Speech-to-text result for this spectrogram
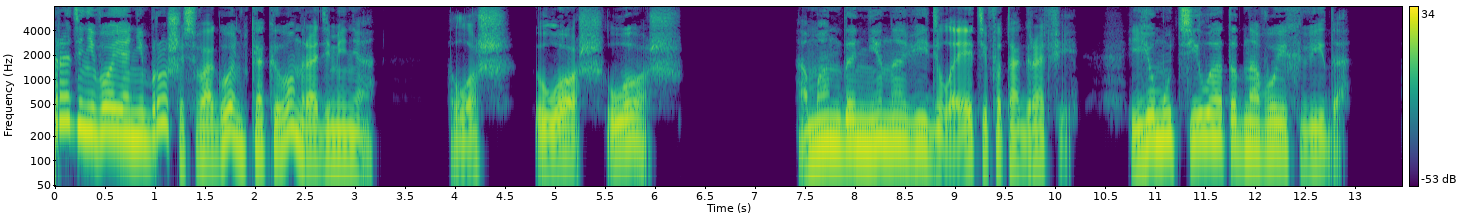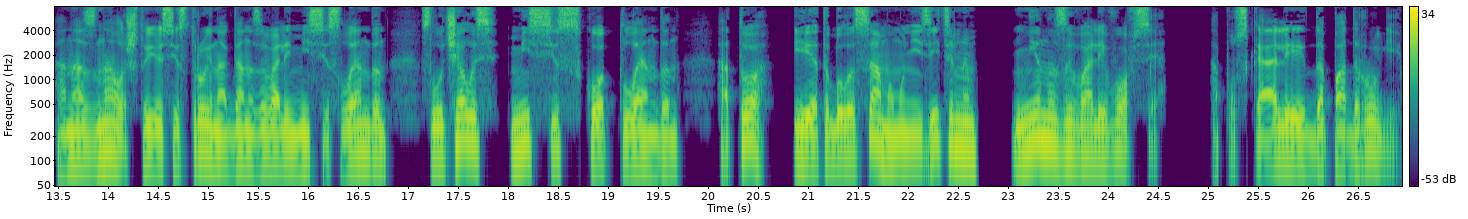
Ради него я не брошусь в огонь, как и он ради меня. Ложь, ложь, ложь. Аманда ненавидела эти фотографии. Ее мутило от одного их вида. Она знала, что ее сестру иногда называли миссис Лэндон, случалось миссис Скотт Лэндон, а то, и это было самым унизительным, не называли вовсе. Опускали до подруги.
